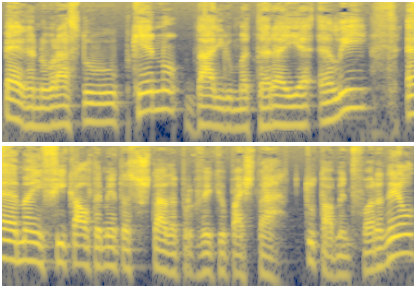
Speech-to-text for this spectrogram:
pega no braço do pequeno, dá-lhe uma tareia ali, a mãe fica altamente assustada porque vê que o pai está totalmente fora dele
